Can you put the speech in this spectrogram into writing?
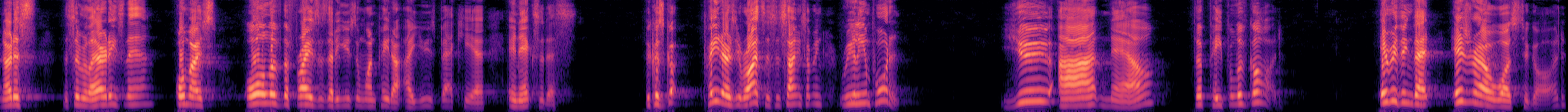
notice the similarities there? Almost all of the phrases that are used in 1 Peter are used back here in Exodus. Because God, Peter, as he writes this, is saying something really important. You are now the people of God. Everything that Israel was to God,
